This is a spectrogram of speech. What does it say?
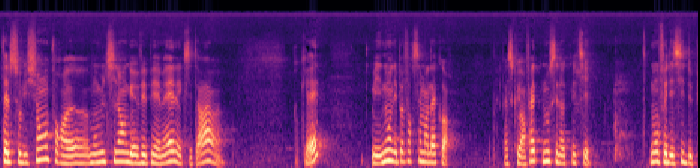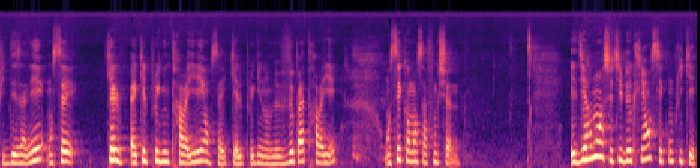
telle solution, pour euh, mon multilangue VPML, etc. Ok, mais nous on n'est pas forcément d'accord. Parce qu'en fait, nous c'est notre métier. Nous on fait des sites depuis des années, on sait avec quel plugin travailler, on sait avec quel plugin on ne veut pas travailler, on sait comment ça fonctionne. Et dire non à ce type de client, c'est compliqué.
